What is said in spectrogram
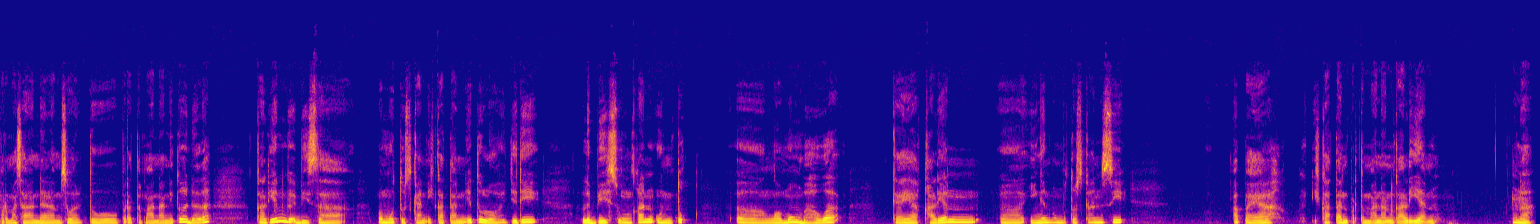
permasalahan dalam suatu pertemanan itu adalah kalian gak bisa memutuskan ikatan itu loh. Jadi lebih sungkan untuk uh, ngomong bahwa kayak kalian uh, ingin memutuskan si apa ya ikatan pertemanan kalian. Nah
